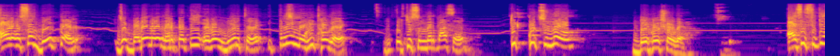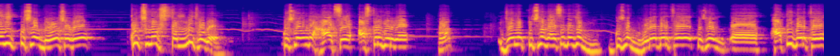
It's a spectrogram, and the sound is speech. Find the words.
और उसे देखकर जो बड़े बड़े नरपति एवं वीर थे, इतने मोहित हो गए उसकी सुंदरता से, कि कुछ लोग बेहोश हो गए। ऐसी स्थिति होगी कुछ लोग बेहोश हो गए, कुछ लोग स्तंभित हो गए। कुछ लोगों के हाथ से अस्त्र गिर गए हाँ? जो लोग, कुछ लोग ऐसे थे जो, कुछ लोग घोड़े पर थे, कुछ लोग हाथी पर थे,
